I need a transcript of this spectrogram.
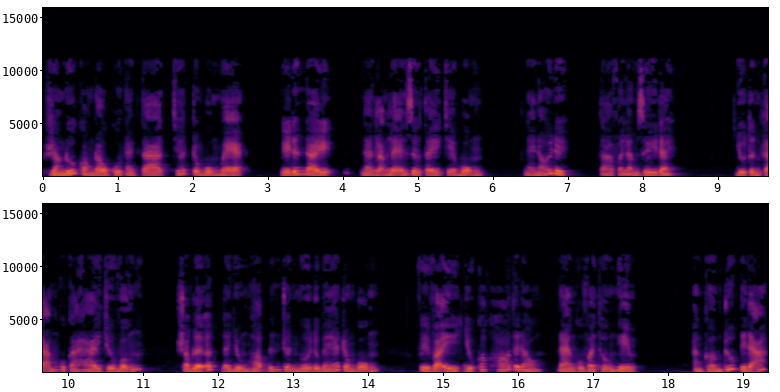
Rằng đứa con đầu của nàng ta chết trong bụng mẹ. Nghĩ đến đây, nàng lặng lẽ giơ tay che bụng. Ngài nói đi, ta phải làm gì đây? Dù tình cảm của cả hai chưa vững, song lợi ích đã dùng hợp đến trên người đứa bé trong bụng. Vì vậy, dù có khó tới đâu, nàng cũng phải thử nghiệm. Ăn cơm trước đi đã.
